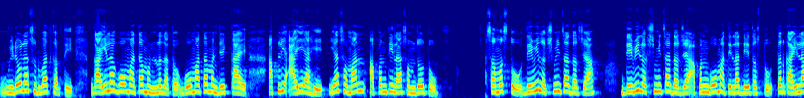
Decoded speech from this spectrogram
व्हिडिओला सुरुवात करते. गाईला गोमाता म्हणलं जातं. गोमाता म्हणजे काय? आपली आई आहे. या समान आपण तिला समजवतो समजतो. देवी लक्ष्मीचा दर्जा देवी लक्ष्मीचा दर्जा आपण गोमातेला देत असतो. तर गाईला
